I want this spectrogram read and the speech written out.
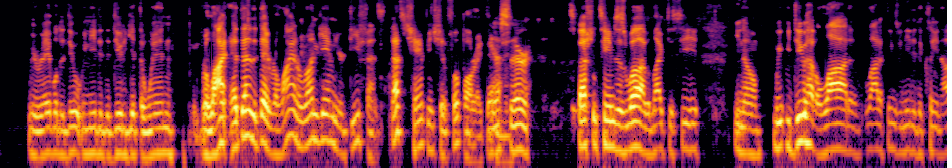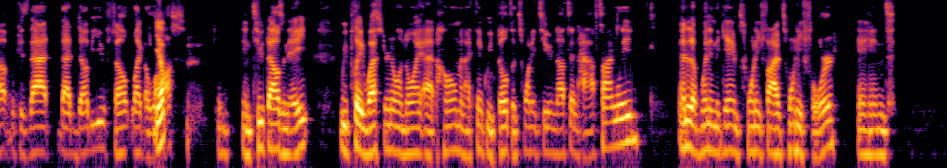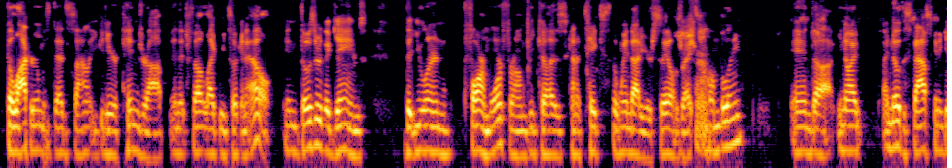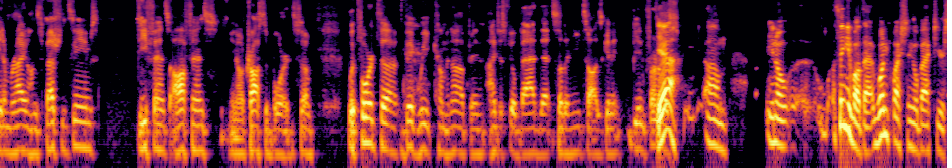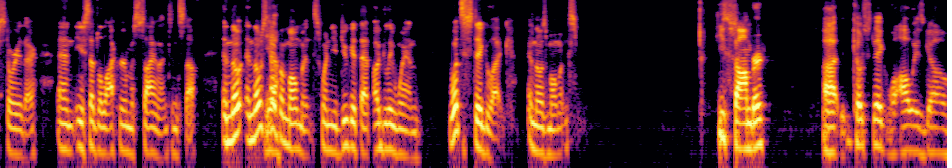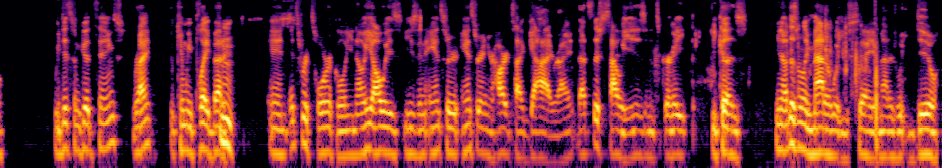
We were able to do what we needed to do to get the win. Rely at the end of the day, rely on a run game and your defense. That's championship football right there. Yes, man. sir. Special teams as well. I would like to see, you know, we, we do have a lot of a lot of things we needed to clean up because that that W felt like a Yep. loss in, in 2008. We played Western Illinois at home, and I think we built a 22 nothing halftime lead. Ended up winning the game 25 24. And the locker room was dead silent. You could hear a pin drop, and it felt like we took an L. And those are the games that you learn far more from because kind of takes the wind out of your sails, right? Sure. It's humbling. And, uh, you know, I, I know the staff's going to get them right on special teams, defense, offense, you know, across the board. So look forward to a big week coming up. And I just feel bad that Southern Utah is going to be in front Yeah. of us. Um, you know, thinking about that, one question to go back to your story there, and you said the locker room was silent and stuff. And, th- in those type Yeah. of moments, when you do get that ugly win, what's Stig like in those moments? he's somber. Uh, Coach Stig will always go, We did some good things, right? But can we play better? Mm. And it's rhetorical, you know. He always he's an answer answer in your heart type guy, right? That's just how he is, and it's great because you know it doesn't really matter what you say; it matters what you do.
